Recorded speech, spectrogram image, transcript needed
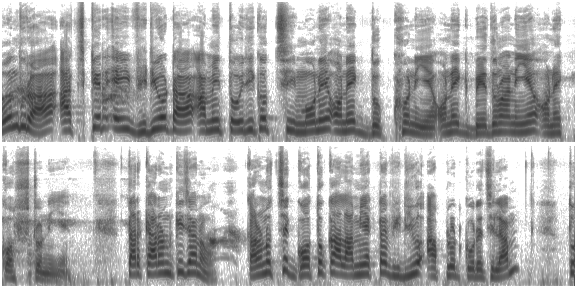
বন্ধুরা, আজকের এই ভিডিওটা আমি তৈরি করছি মনে অনেক দুঃখ নিয়ে, অনেক বেদনা নিয়ে, অনেক কষ্ট নিয়ে। তার কারণ কি জানো? কারণ হচ্ছে গতকাল আমি একটা ভিডিও আপলোড করেছিলাম। তো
